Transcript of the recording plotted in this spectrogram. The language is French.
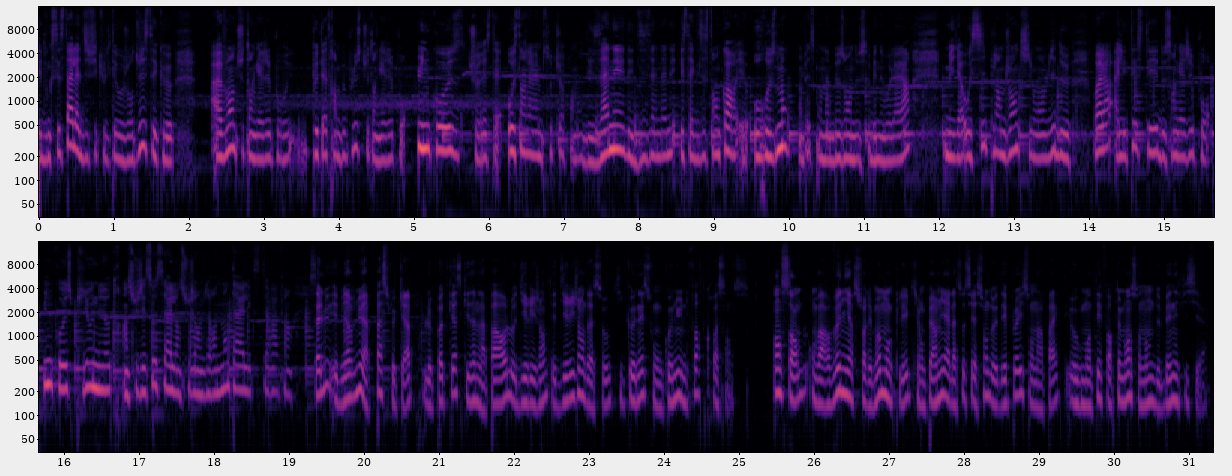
Et donc c'est ça la difficulté aujourd'hui, c'est que avant, tu t'engageais pour peut-être un peu plus, tu t'engageais pour une cause, tu restais au sein de la même structure pendant des années, des dizaines d'années, et ça existe encore, et heureusement, parce qu'on a besoin de ce bénévolat-là. Mais il y a aussi plein de gens qui ont envie de voilà, aller tester, de s'engager pour une cause, puis une autre, un sujet social, un sujet environnemental, etc. Enfin... Salut et bienvenue à Passe le Cap, le podcast qui donne la parole aux dirigeantes et dirigeants d'assaut qui connaissent ou ont connu une forte croissance. Ensemble, on va revenir sur les moments clés qui ont permis à l'association de déployer son impact et augmenter fortement son nombre de bénéficiaires.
